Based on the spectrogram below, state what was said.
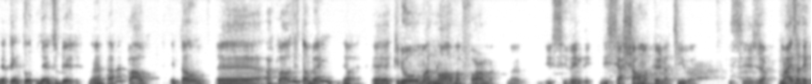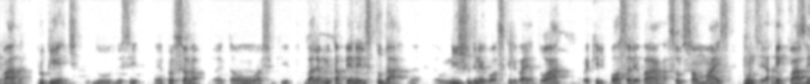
eu tenho tudo dentro dele, né? Tá na cloud. Então, é, a cloud também é, é, criou uma nova forma né, de se vender, de se achar uma alternativa que seja mais adequada para o cliente do, desse é, profissional. Então, acho que vale muito a pena ele estudar né, o nicho de negócio que ele vai atuar, para que ele possa levar a solução mais, vamos dizer, adequada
